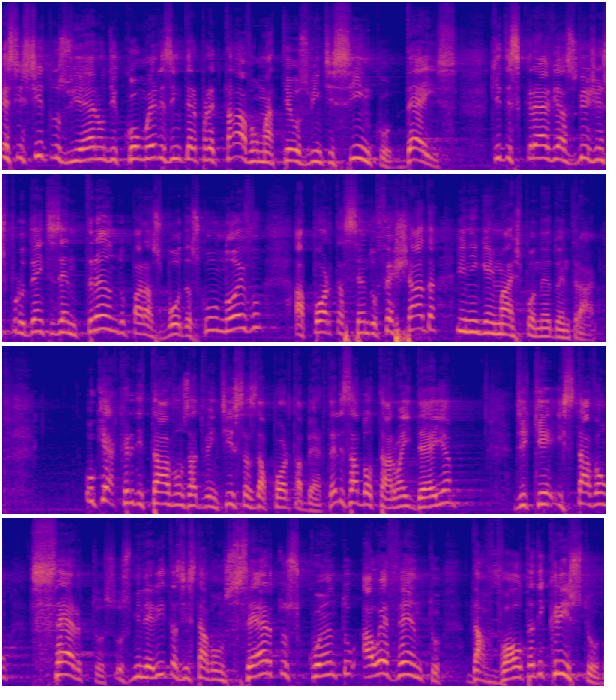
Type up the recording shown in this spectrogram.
Esses títulos vieram de como eles interpretavam Mateus 25, 10, que descreve as virgens prudentes entrando para as bodas com o noivo, a porta sendo fechada e ninguém mais podendo entrar. O que acreditavam os adventistas da porta aberta? Eles adotaram a ideia de que estavam certos, os mileritas estavam certos quanto ao evento da volta de Cristo,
